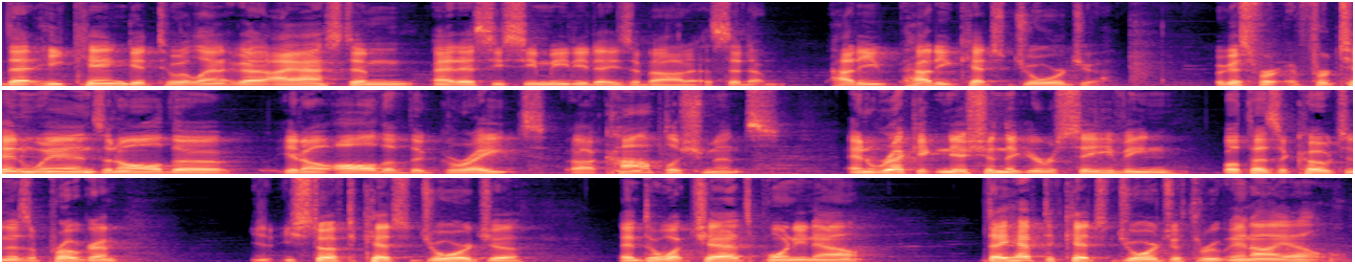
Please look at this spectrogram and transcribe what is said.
that he can get to Atlanta. I asked him at SEC media days about it. I said, "How do you how do you catch Georgia?" Because for for ten wins and all the you know all of the great uh, accomplishments and recognition that you're receiving, both as a coach and as a program, you, you still have to catch Georgia. And to what Chad's pointing out, they have to catch Georgia through NIL.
